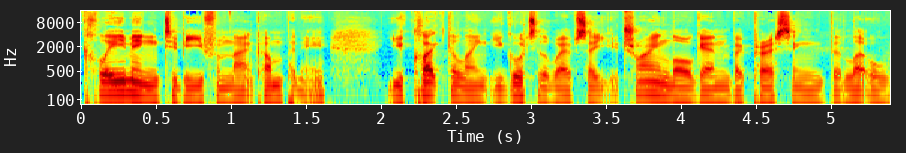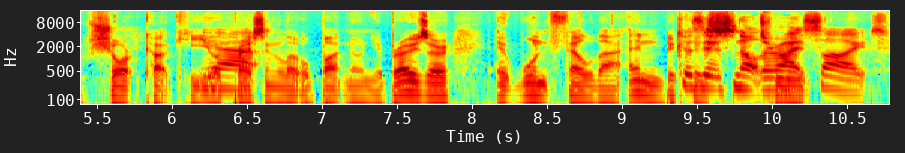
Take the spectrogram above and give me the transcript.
Claiming to be from that company, you click the link, you go to the website, you try and log in by pressing the little shortcut key or pressing the little button on your browser. It won't fill that in because it's not the right site.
